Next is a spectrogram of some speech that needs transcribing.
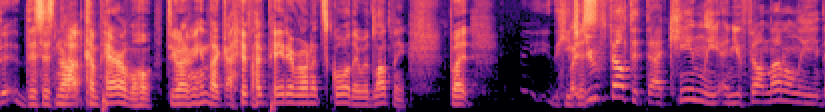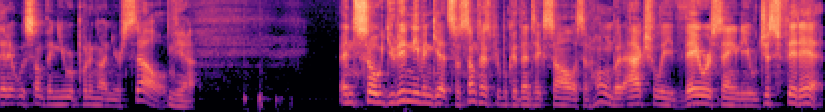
Th- this is not Yeah. comparable. Do you know what I mean? Like, if I paid everyone at school, they would love me. But he but just you felt it that keenly, and you felt not only that it was something you were putting on yourself, yeah and so you didn't even get. So sometimes people could then take solace at home, but actually they were saying to you, just fit in.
